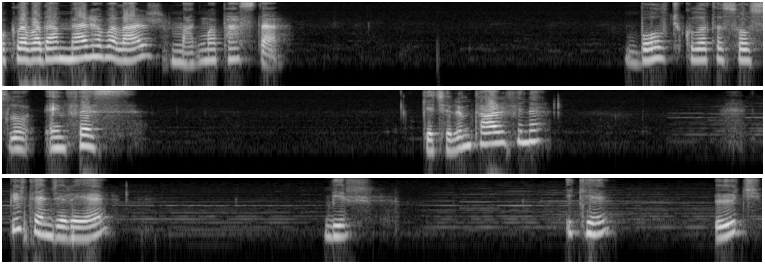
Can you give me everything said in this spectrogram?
Oklava'dan merhabalar. Magma pasta. Bol çikolata soslu enfes. Geçelim tarifine. Bir tencereye 1 2 3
